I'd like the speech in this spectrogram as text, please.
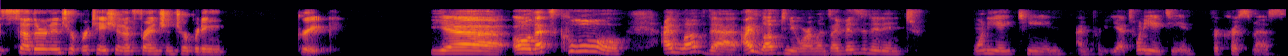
southern interpretation of French interpreting Greek. Yeah. Oh, that's cool. I love that. I loved New Orleans. I visited in 2018. I'm pretty yeah, 2018 for Christmas.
